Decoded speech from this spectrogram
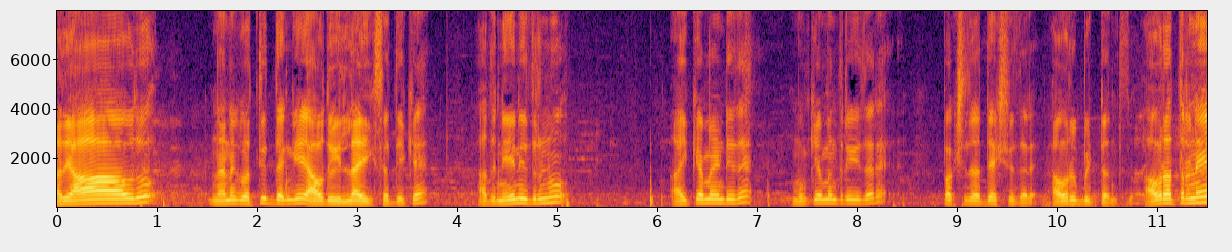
ಅದು ಯಾವುದು ನನಗೆ ಗೊತ್ತಿದ್ದಂಗೆ ಯಾವುದೂ ಇಲ್ಲ ಈಗ ಸದ್ಯಕ್ಕೆ. ಅದನ್ನೇನಿದ್ರೂ ಹೈಕಮಾಂಡ್ ಇದೆ, ಮುಖ್ಯಮಂತ್ರಿ ಇದ್ದಾರೆ, ಪಕ್ಷದ ಅಧ್ಯಕ್ಷರಿದ್ದಾರೆ ಅವ್ರಿಗೆ ಬಿಟ್ಟಂಥದ್ದು ಅವ್ರ ಹತ್ರನೇ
